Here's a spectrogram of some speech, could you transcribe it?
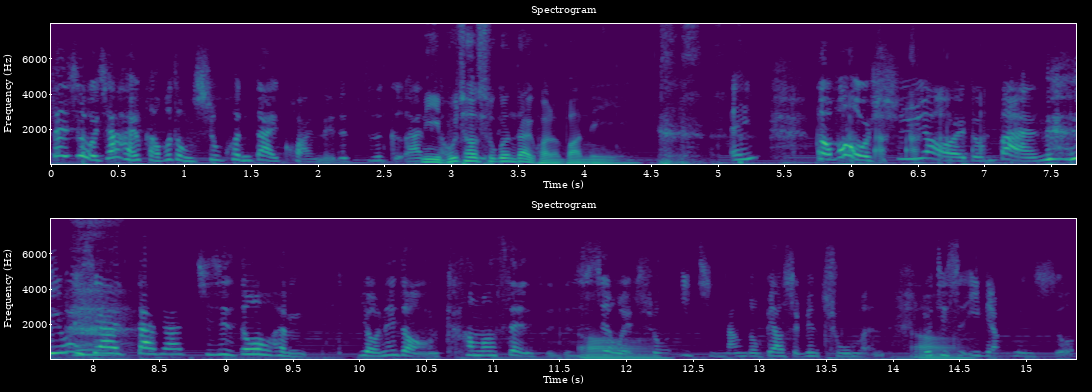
但是我现在还搞不懂纾困贷款的资格啊。你不叫纾困贷款了吧？你？哎、欸，搞不好我需要哎、欸，怎么办？因为现在大家其实都很。有那种 common sense，就是认为说疫情当中不要随便出门，oh. 尤其是医疗院所。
